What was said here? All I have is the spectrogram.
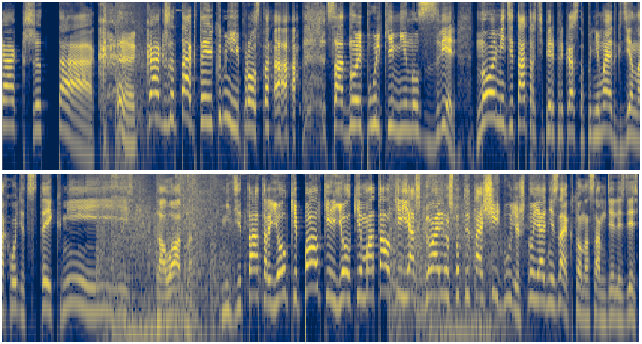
Как же так? как же так, Me? Просто с одной пульки минус зверь. Но медитатор теперь прекрасно понимает, где находится Me и... Да ладно. Медитатор, елки-палки, елки-моталки. Я же говорил, что ты тащить будешь. Ну, я не знаю, кто на самом деле здесь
